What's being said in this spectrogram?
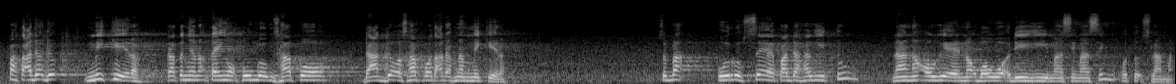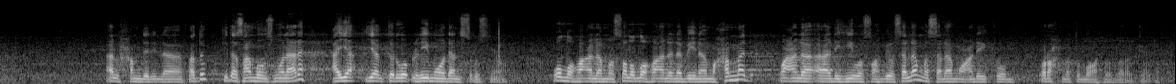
Pas tak ada duk mikir lah katanya nak tengok punggung siapa dada siapa tak ada pernah mikir lah sebab urus saya pada hari itu nak orang nak bawa diri masing-masing untuk selamat. Alhamdulillah. Tu kita sambung semula dah. Ayat yang ke-25 dan seterusnya. والله أعلم. وصلى الله على نبينا محمد وعلى آله وصحبه وسلم. والسلام عليكم ورحمة الله وبركاته.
